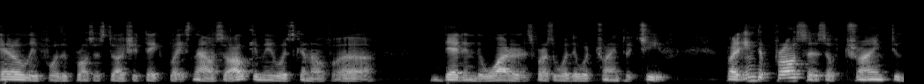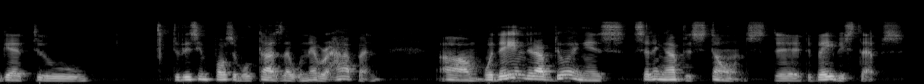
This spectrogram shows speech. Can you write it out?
early for the process to actually take place now. So alchemy was kind of uh, dead in the water as far as what they were trying to achieve. But in the process of trying to get to to this impossible task that would never happen, um, what they ended up doing is setting up the stones, the, the baby steps,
